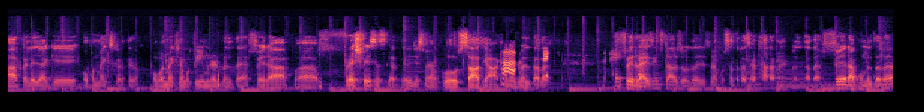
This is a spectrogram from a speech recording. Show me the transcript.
आप पहले जाके ओपन माइक्स करते हो। ओपन माइक्स में आपको तीन मिनट मिलता है फिर आप फ्रेश फेसेस करते हो जिसमें आपको सात या आठ हाँ, मिनट मिलता था। फिर राइजिंग स्टार्स होता है जिसमें आपको सत्रह से अठारह मिनट मिलता था। फिर आपको मिलता था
